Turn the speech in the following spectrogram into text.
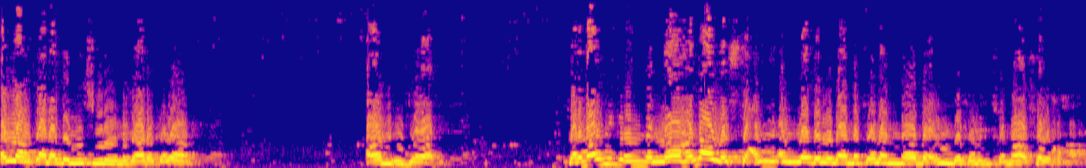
اللہ تعالیٰ در سورہ مبارک ہے۔ آئی جواب۔ فرمائے کہ ان اللہ لا يستحي ان يضرب مثلا ما بعيدة كما فوقها۔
